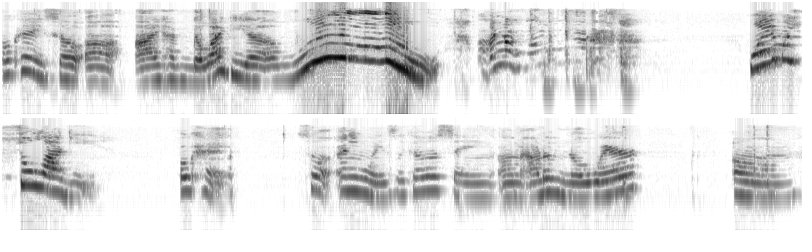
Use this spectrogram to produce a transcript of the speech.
Okay, so, uh, I have no idea. Woo! Why am I so laggy? Okay. So, anyways, like I was saying, um, out of nowhere, um,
